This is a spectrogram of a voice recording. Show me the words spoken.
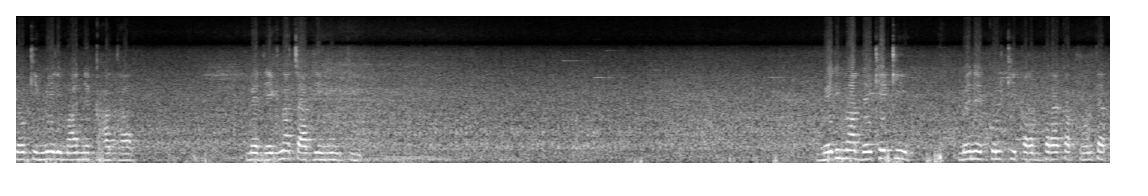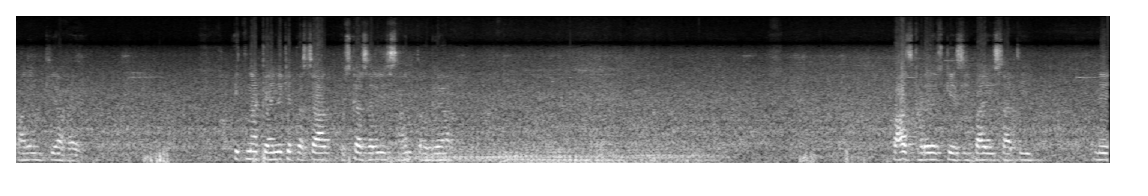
क्योंकि मेरी माँ ने कहा था, मैं देखना चाहती हूँ कि मेरी माँ देखे कि मैंने कुल की परंपरा का पूर्णतः पालन किया है। इतना कहने के पश्चात उसका शरीर शांत हो गया। पास खड़े उसके सिपाही साथी ने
